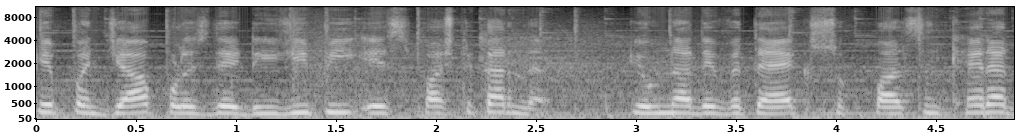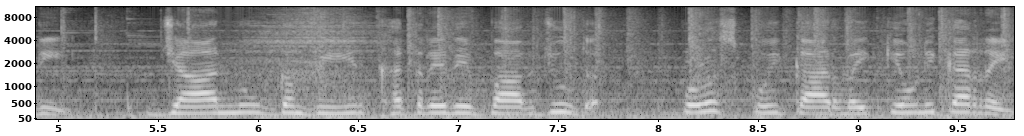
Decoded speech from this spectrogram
ਕਿ ਪੰਜਾਬ ਪੁਲਿਸ ਦੇ ਡੀਜੀਪੀ ਇਹ ਸਪਸ਼ਟ ਕਰਨ ਕਿ ਉਹਨਾਂ ਦੇ ਵਿਧਾਇਕ ਸੁਖਪਾਲ ਸਿੰਘ ਖਹਿਰਾ ਦੀ ਜਾਨ ਨੂੰ ਗੰਭੀਰ ਖਤਰੇ ਦੇ ਬਾਵਜੂਦ ਪੁਲਿਸ ਕੋਈ ਕਾਰਵਾਈ ਕਿਉਂ ਨਹੀਂ ਕਰ ਰਹੀ।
